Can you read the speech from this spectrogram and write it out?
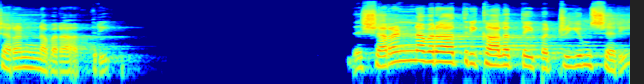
ஷரண் நவராத்திரி. இந்த ஷரண் நவராத்திரி காலத்தை பற்றியும் சரி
